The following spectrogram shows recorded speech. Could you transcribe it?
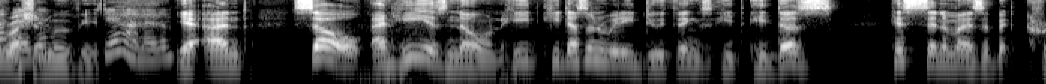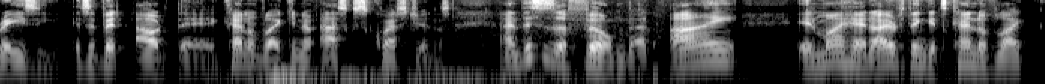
oh, Russian movies. Yeah, I know them. Yeah, and so and he is known. He he doesn't really do things. He he does his cinema is a bit crazy. It's a bit out there. It kind of like, you know, asks questions. And this is a film that I, in my head, I think it's kind of like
